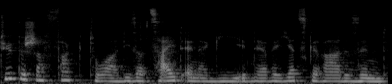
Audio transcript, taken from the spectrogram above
typischer Faktor dieser Zeitenergie, in der wir jetzt gerade sind.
